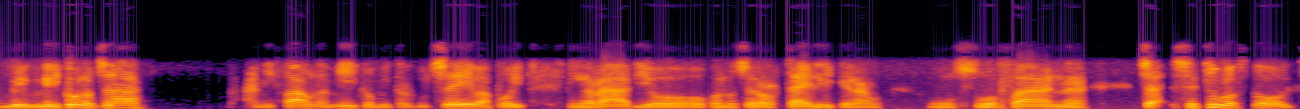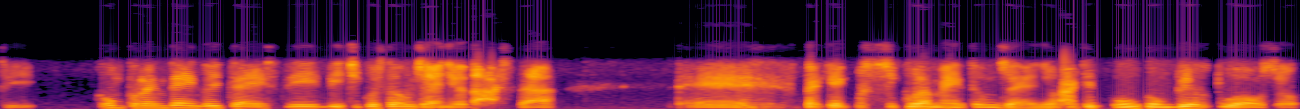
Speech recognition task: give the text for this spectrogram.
mi, mi, ricordo già anni fa un amico mi traduceva, poi in radio quando c'era Ortelli che era un, un suo fan, cioè se tu lo ascolti comprendendo i testi dici questo è un genio e basta, eh, perché sicuramente un genio, anche comunque un virtuoso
